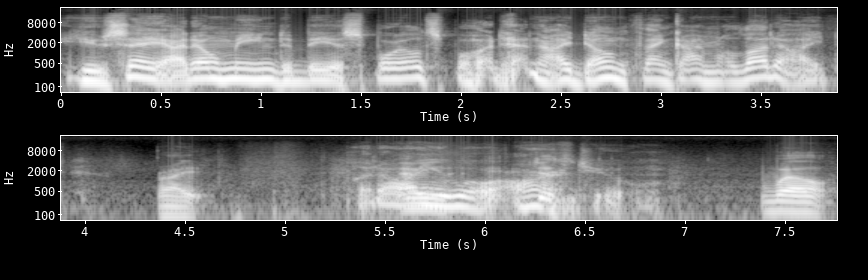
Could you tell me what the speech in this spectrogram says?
you say, I don't mean to be a spoiled sport, and I don't think I'm a Luddite. Right. But are you or aren't just, you? Well,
